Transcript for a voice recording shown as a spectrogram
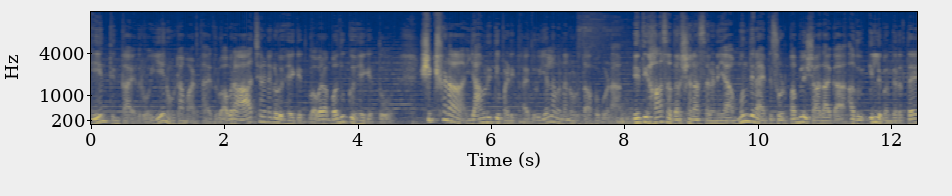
ಏನು ತಿಂತಾ ಇದ್ರು, ಏನು ಊಟ ಮಾಡ್ತಾ ಇದ್ರು, ಅವರ ಆಚರಣೆಗಳು ಹೇಗಿತ್ತು ಅವರ ಬದುಕು ಹೇಗಿತ್ತು, ಶಿಕ್ಷಣ ಯಾವ ರೀತಿ ಪಡಿತಾ ಇದ್ರು, ಎಲ್ಲವನ್ನ ನೋಡ್ತಾ ಹೋಗೋಣ. ಇತಿಹಾಸ ದರ್ಶನ ಸರಣಿಯ ಮುಂದಿನ ಎಪಿಸೋಡ್ ಪಬ್ಲಿಷ್ ಆದಾಗ ಅದು ಇಲ್ಲಿ ಬಂದಿರುತ್ತೆ.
